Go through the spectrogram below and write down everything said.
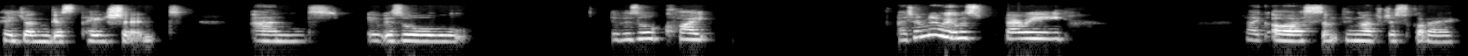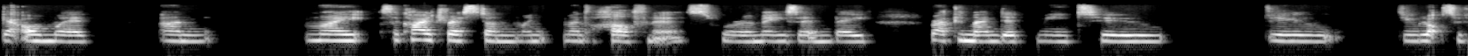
her youngest patient. And it was all, it was all quite, I don't know, it was very, like oh something I've just got to get on with. And my psychiatrist and my mental health nurse were amazing. They recommended me to do do lots of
